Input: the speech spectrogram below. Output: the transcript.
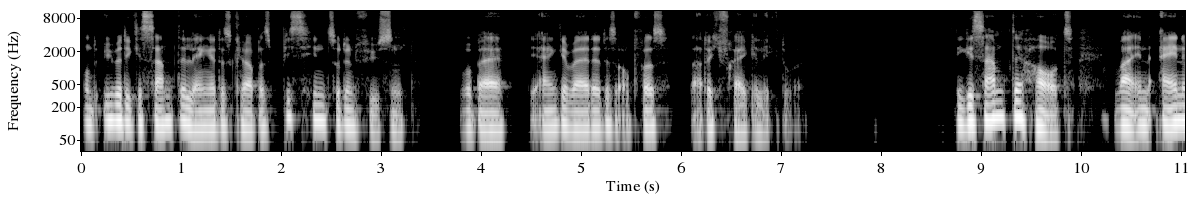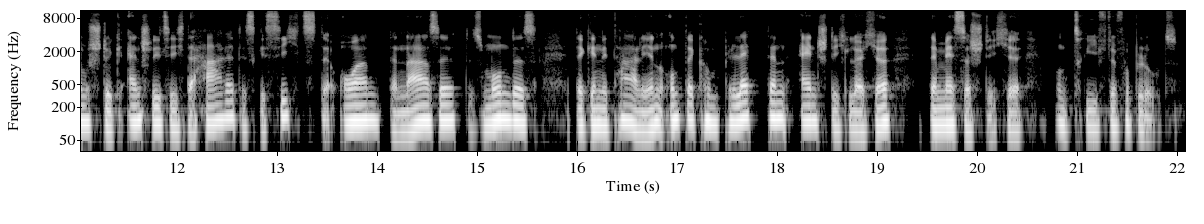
und über die gesamte Länge des Körpers bis hin zu den Füßen, wobei die Eingeweide des Opfers dadurch freigelegt wurden. Die gesamte Haut war in einem Stück, einschließlich der Haare, des Gesichts, der Ohren, der Nase, des Mundes, der Genitalien und der kompletten Einstichlöcher der Messerstiche und triefte vor Blut.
